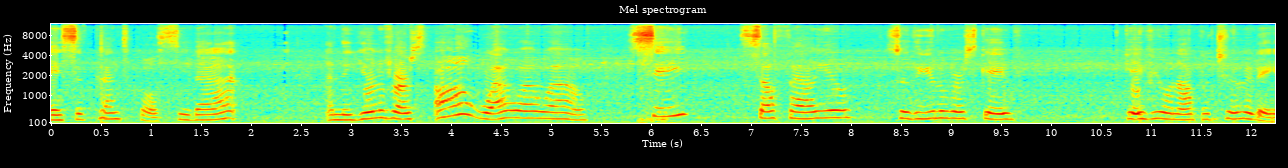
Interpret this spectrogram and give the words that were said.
Ace of Pentacles. See that? And the universe. Oh, wow, wow, wow. See? Self-value. So the universe gave gave you an opportunity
